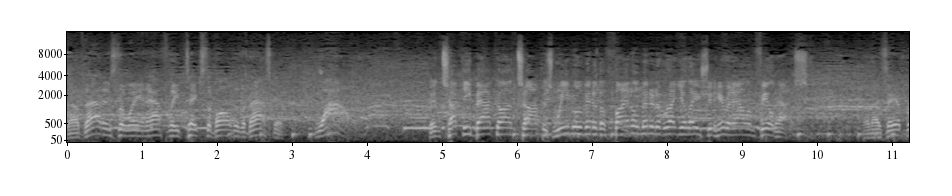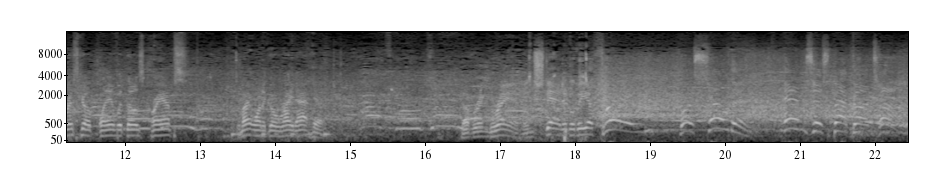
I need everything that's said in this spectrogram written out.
Now that is the way an athlete takes the ball to the basket. Wow. Kentucky back on top as we move into the final minute of regulation here at Allen Fieldhouse. And Isaiah Briscoe playing with those cramps. You might want to go right at him. Covering Graham. Instead, it'll be a throw for Selden. Kansas back on top.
